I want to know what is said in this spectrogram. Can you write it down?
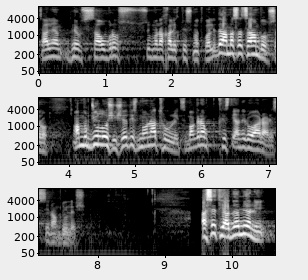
ძალიან ბევრს საუბრობს სიმონ ახალი ღვთისმეტყველი და ამასაც ამბობს, რომ ამ რჯულოში შედის მონათრულიც, მაგრამ ქრისტიანი რო არ არის სინამდვილეში. ასეთი ადამიანი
